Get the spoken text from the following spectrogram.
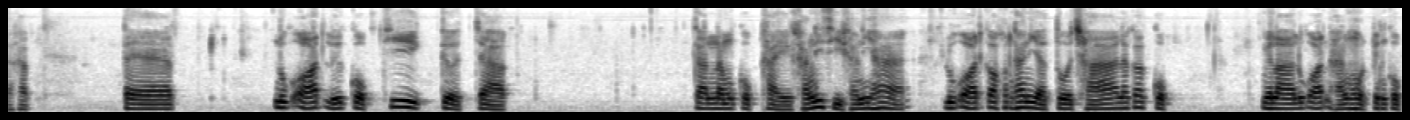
นะครับ แต่ลูกออสหรือกบที่เกิดจาก การนำกบไข่ครั้งที่สี่ครั้งที่ห้าลูกออสก็ค่อนข้างที่จะตัวช้า แล้วก็กบ เวลาลูกออสหางหดเป็นกบ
